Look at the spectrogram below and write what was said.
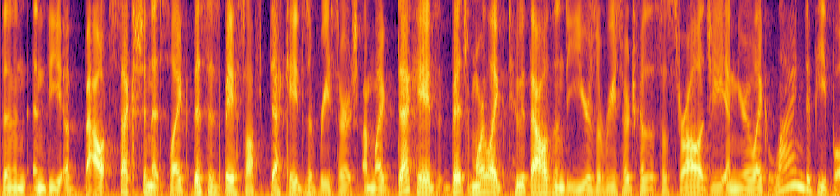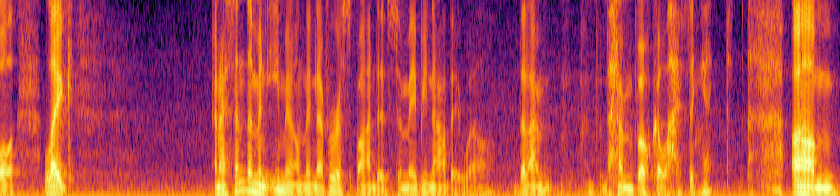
then in the about section, it's like this is based off decades of research. I'm like decades, bitch, more like two thousand years of research because it's astrology, and you're like lying to people, like. And I sent them an email and they never responded, so maybe now they will. That I'm that I'm vocalizing it. Um,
